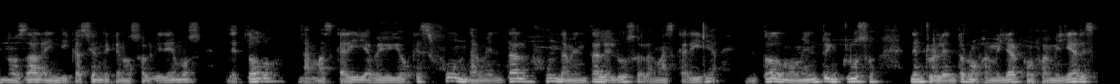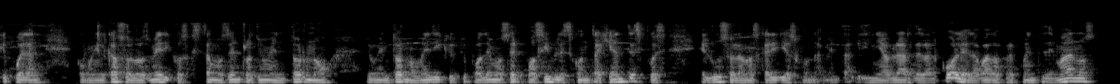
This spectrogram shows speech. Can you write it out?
nos da la indicación de que nos olvidemos de todo. La mascarilla veo yo que es fundamental, fundamental el uso de la mascarilla en todo momento, incluso dentro del entorno familiar con familiares que puedan, como en el caso de los médicos que estamos dentro de un entorno de un entorno médico y que podemos ser posibles contagiantes, pues el uso de la mascarilla es fundamental. Y ni hablar del alcohol, el lavado frecuente de manos,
